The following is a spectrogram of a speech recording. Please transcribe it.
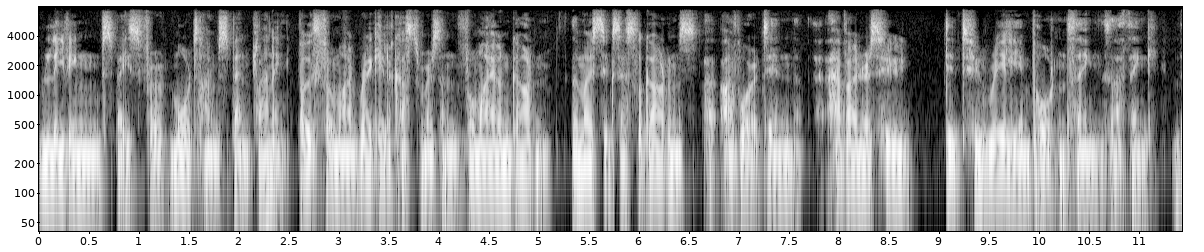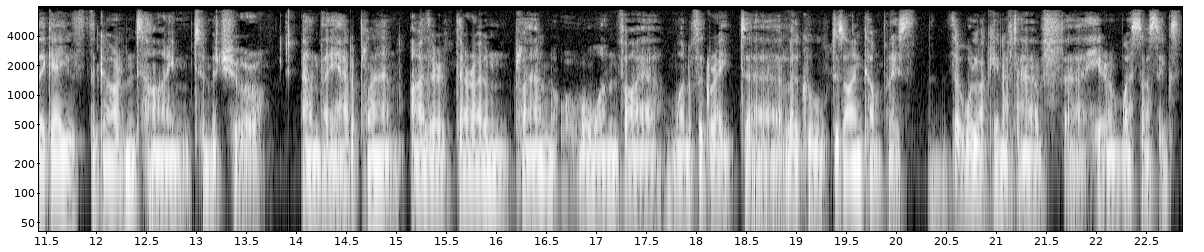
leaving space for more time spent planning, both for my regular customers and for my own garden. The most successful gardens I've worked in have owners who did two really important things, I think. They gave the garden time to mature and they had a plan, either their own plan or one via one of the great uh, local design companies that we're lucky enough to have uh, here in West Sussex.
